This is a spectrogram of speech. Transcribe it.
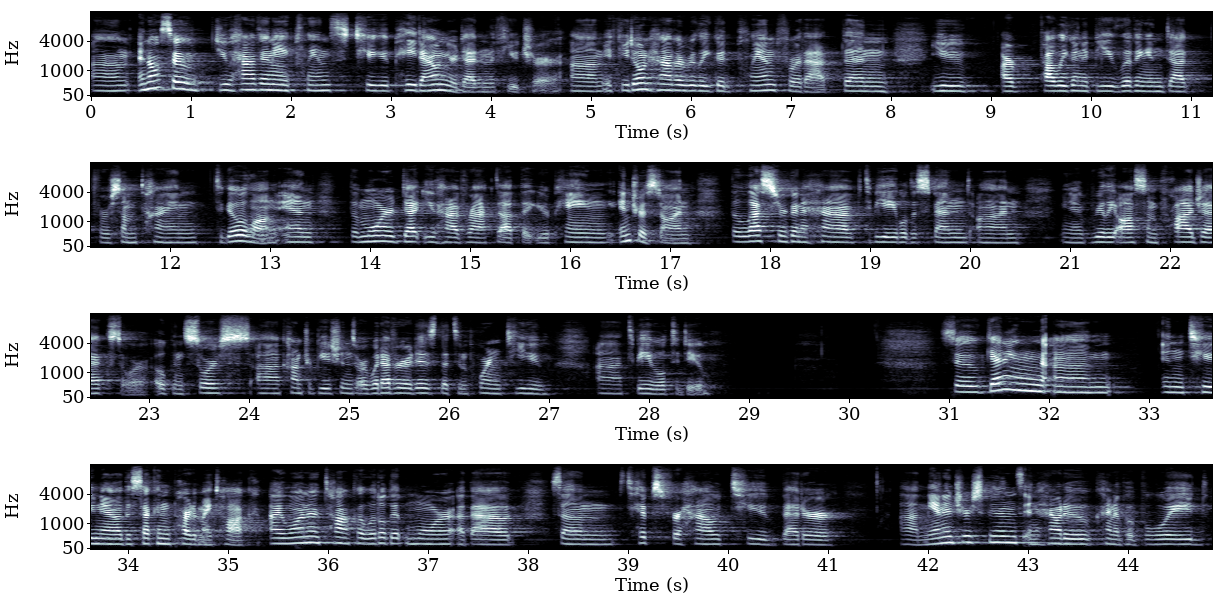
Um, and also, do you have any plans to pay down your debt in the future? Um, if you don't have a really good plan for that, then you are probably going to be living in debt for some time to go along. And the more debt you have racked up that you're paying interest on, the less you're going to have to be able to spend on you know, really awesome projects or open source uh, contributions or whatever it is that's important to you uh, to be able to do. So getting um, into now the second part of my talk, I want to talk a little bit more about some tips for how to better uh, manage your spoons and how to kind of avoid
